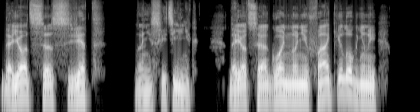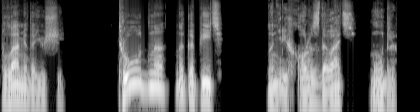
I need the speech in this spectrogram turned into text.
Дается свет, но не светильник. Дается огонь, но не факел огненный, пламя дающий. Трудно накопить, но нелегко раздавать мудро.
